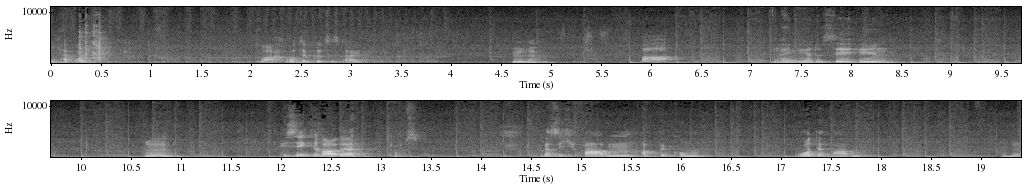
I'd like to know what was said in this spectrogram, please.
ich hab euch. Boah, what a good is geil. Mhm. Ah. Wenn wir das sehen. Hm. Ich sehe gerade, ups, dass ich Farben abbekomme. Rote Farben. Mhm.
